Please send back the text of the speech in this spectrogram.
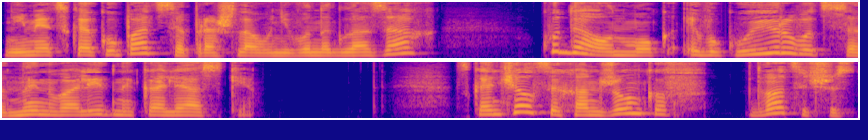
Немецкая оккупация прошла у него на глазах. Куда он мог эвакуироваться на инвалидной коляске? Скончался Ханжонков 26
